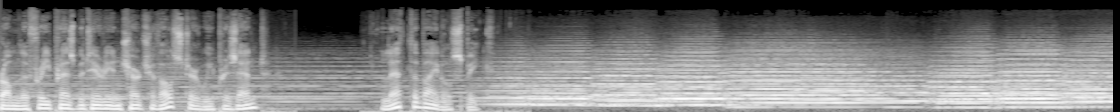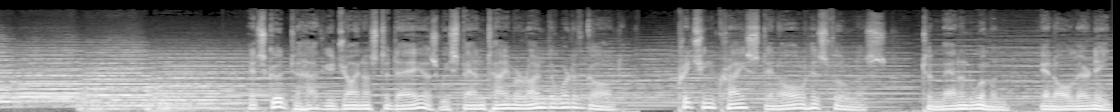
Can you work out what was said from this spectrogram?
From the Free Presbyterian Church of Ulster, we present Let the Bible Speak. It's good to have you join us today as we spend time around the Word of God, preaching Christ in all His fullness to men and women in all their need.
